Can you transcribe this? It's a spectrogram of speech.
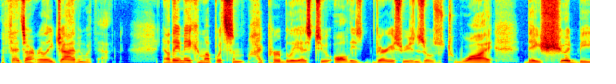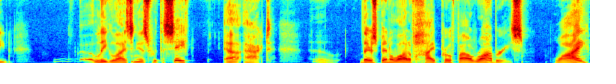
The feds aren't really jiving with that. Now, they may come up with some hyperbole as to all these various reasons as to why they should be uh, legalizing this with the SAFE uh, Act. there's been a lot of high profile robberies. Why?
